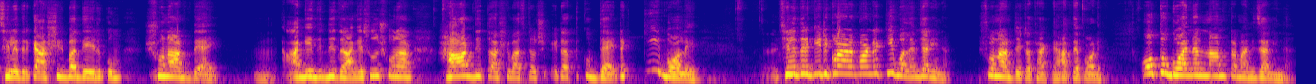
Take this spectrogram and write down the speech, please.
ছেলেদেরকে আশীর্বাদে এরকম সোনার দেয়। আগে দিত আগে শুধু সোনার হার দিত আশীর্বাদ আজকাল এটা খুব দেয়। এটা কি বলে? ছেলেদেরকে এটি করার কারণে কি বলে আমি জানি না। সোনার যেটা থাকে হাতে পড়ে। অত গয়নার নামটা আমি জানি না।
